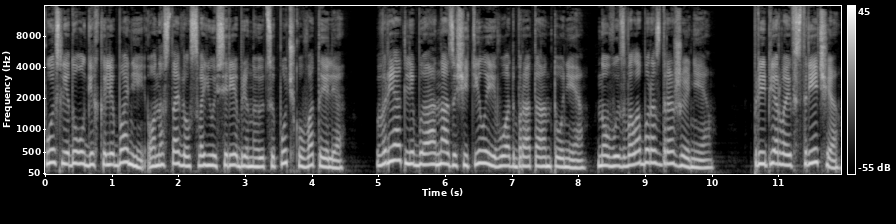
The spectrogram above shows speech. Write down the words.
После долгих колебаний он оставил свою серебряную цепочку в отеле. Вряд ли бы она защитила его от брата Антония, но вызвала бы раздражение. При первой встрече,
